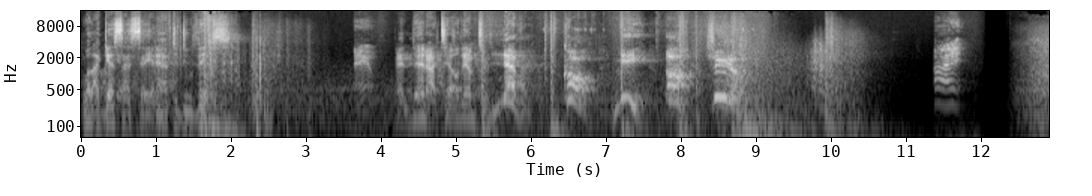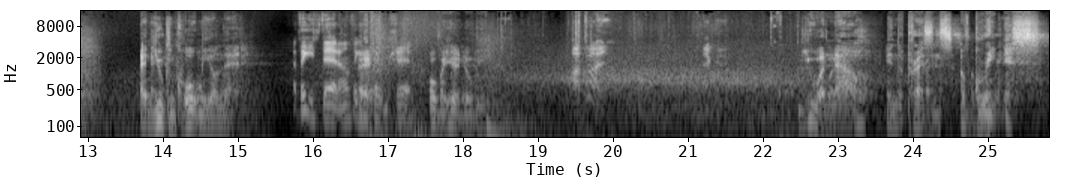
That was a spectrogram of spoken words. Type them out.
Well, I guess I say I'd have to do this. Damn. And then I tell them to never call me a cheater! Alright. And you can quote me on that. I think he's dead. I don't think he's quoting shit. Over here, newbie. I thought. That guy. You are now in the presence of greatness.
